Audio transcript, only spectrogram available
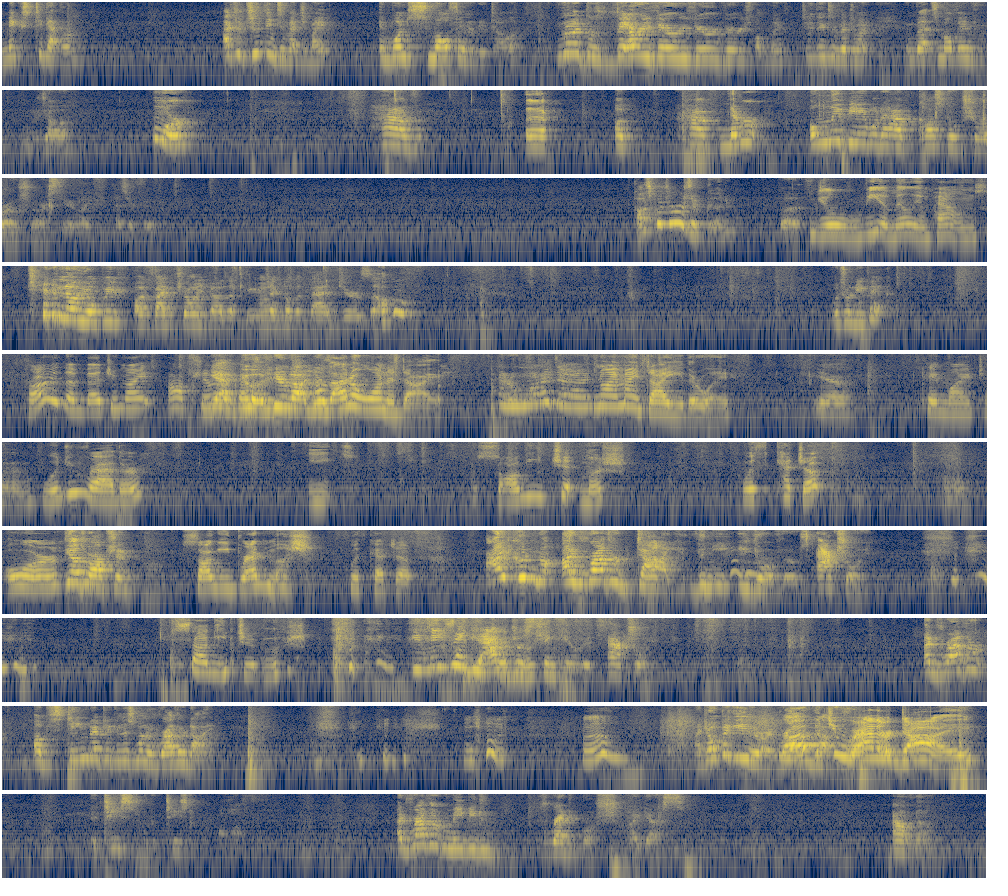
mixed together? Actually, two things of Vegemite and one small thing of Nutella. You know, like those very, very, very, very small things. Two things of Vegemite and that small thing of Nutella. Or have Ugh. a have never only be able to have Costco churros for the rest of your life as your food. Costco churros are good, but You'll be a million pounds. no, you'll be on five trillion pounds after you inject Mm. all the fat into yourself. Which one do you pick? Probably the Vegemite option. yeah, because- good. You're not. Because I don't want to die. I don't want to die. You know, I might die either way. Yeah. Okay, my turn. Would you rather eat soggy chip mush with ketchup or The other option. Soggy bread mush with ketchup. I could not. I'd rather die than eat either of those. Actually, Soggy chip mush. it makes me gag just thinking of it. Actually, I'd rather abstain by picking this one and rather die. huh? I don't pick either. I'd rather Why would die. you rather die? It tastes it tastes awful. I'd rather maybe do bread mush, I guess. I don't know.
